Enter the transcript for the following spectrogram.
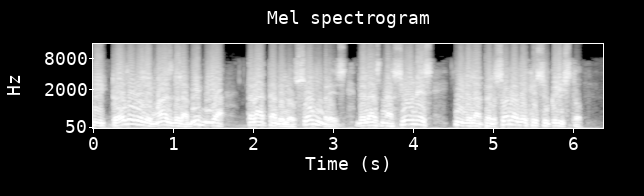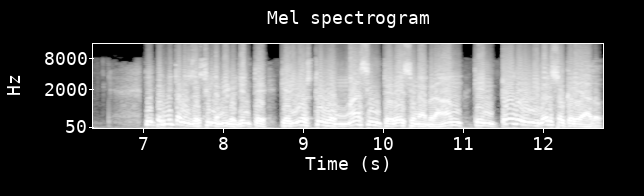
y todo lo demás de la Biblia trata de los hombres, de las naciones y de la persona de Jesucristo. Y permítanos decirle, amigo oyente, que Dios tuvo más interés en Abraham que en todo el universo creado.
